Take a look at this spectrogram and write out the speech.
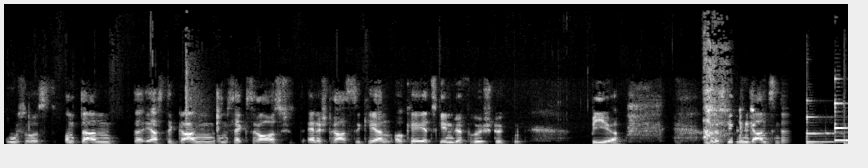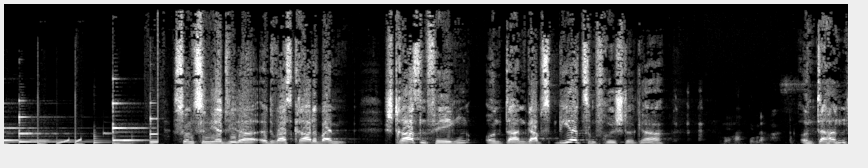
Usus. Und dann der erste Gang um sechs raus, eine Straße kehren, okay, jetzt gehen wir frühstücken. Bier. Und das ging den ganzen Tag. Es funktioniert wieder. Äh, du warst gerade beim Straßenfegen und dann gab's Bier zum Frühstück, ja? Ja, genau. Und dann,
